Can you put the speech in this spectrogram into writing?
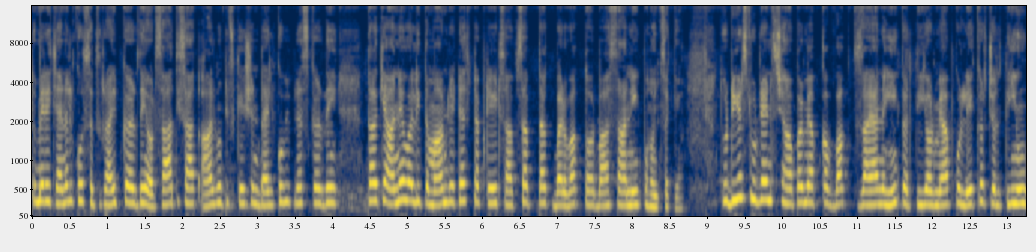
तो मेरे चैनल को सब्सक्राइब कर दें और साथ ही साथ आल नोटिफिकेशन बेल को भी प्रेस कर दें ताकि आने वाली तमाम लेटेस्ट अपडेट्स आप सब तक बर वक्त और बासानी पहुँच सकें। तो डियर स्टूडेंट्स यहाँ पर मैं आपका वक्त ज़ाया नहीं करती और मैं आपको लेकर चलती हूँ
